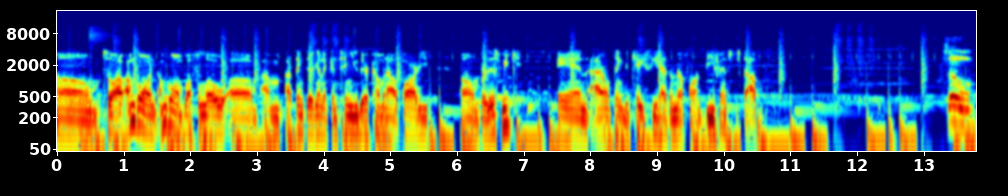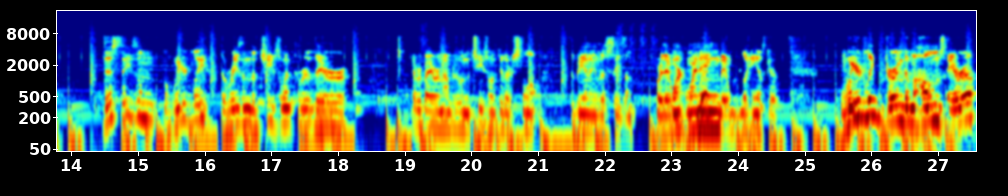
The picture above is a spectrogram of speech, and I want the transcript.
Um, so I, I'm going, I'm going Buffalo. Um, I'm, I think they're going to continue their coming out party um, for this week, and I don't think the KC has enough on defense to stop them. So this season, weirdly, the reason the Chiefs went through their everybody remembers when the Chiefs went through their slump at the beginning of this season, where they weren't winning, they weren't looking as good. Weirdly, during the Mahomes era,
